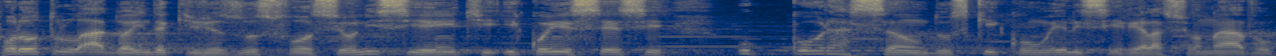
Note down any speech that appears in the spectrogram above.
Por outro lado, ainda que Jesus fosse onisciente e conhecesse o coração dos que com ele se relacionavam,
